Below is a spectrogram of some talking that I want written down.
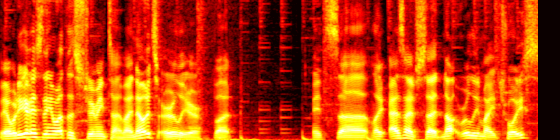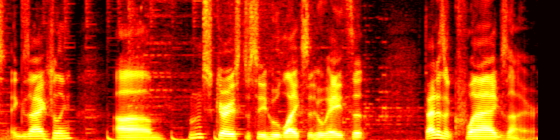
Yeah, what do you guys think about the streaming time? I know it's earlier, but it's, uh, like, as I've said, not really my choice, exactly. Um, I'm just curious to see who likes it, who hates it. That is a Quagsire.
